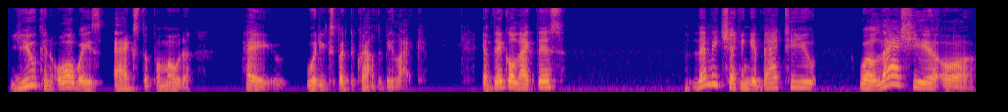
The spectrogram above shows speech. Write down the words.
You can always ask the promoter, hey, what do you expect the crowd to be like? If they go like this, let me check and get back to you. Well, last year, or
